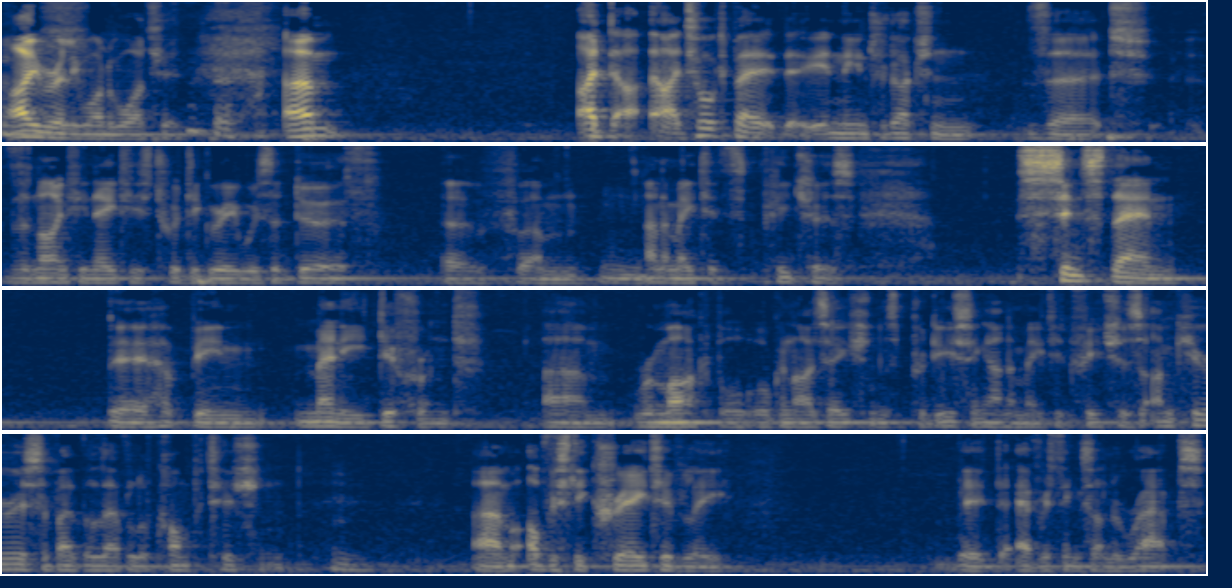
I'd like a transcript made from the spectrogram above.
I really want to watch it. Um, I, I talked about in the introduction that the 1980s, to a degree, was a dearth of um, Mm. animated features. Since then, there have been many different um, remarkable organizations producing animated features. I'm curious about the level of competition. Um, obviously, creatively, it, everything's under wraps.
